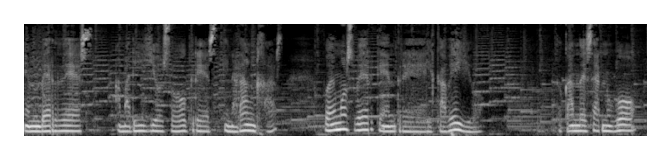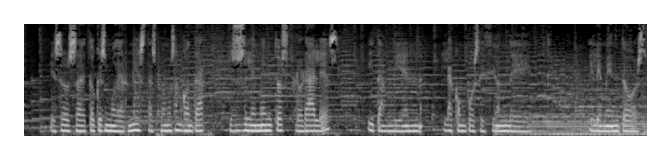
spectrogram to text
en verdes, amarillos, ocres y naranjas, podemos ver que entre el cabello, tocando ese arnubó, esos eh, toques modernistas, podemos encontrar esos elementos florales y también la composición de elementos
